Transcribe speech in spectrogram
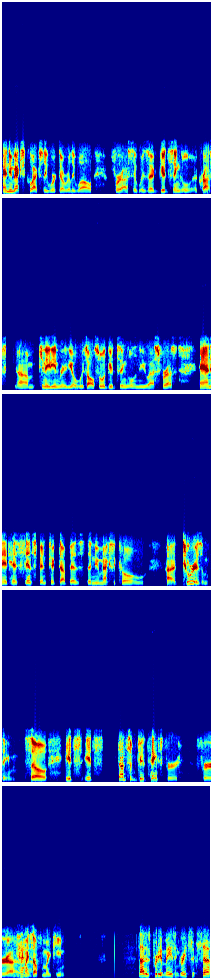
And New Mexico actually worked out really well for us. It was a good single across um, Canadian radio. It was also a good single in the U.S. for us, and it has since been picked up as the New Mexico uh, tourism theme. So it's it's done some good things for for uh, yeah. myself and my team. That is pretty amazing. Great success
